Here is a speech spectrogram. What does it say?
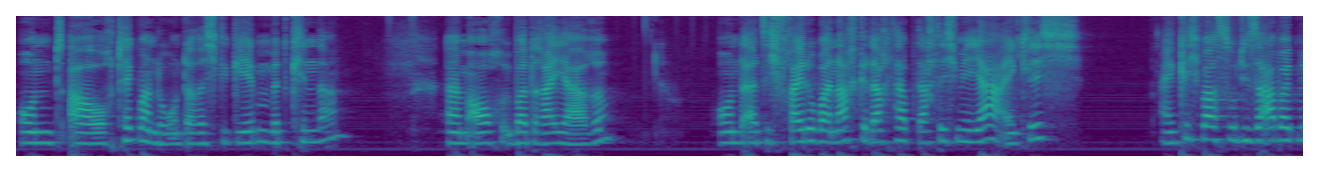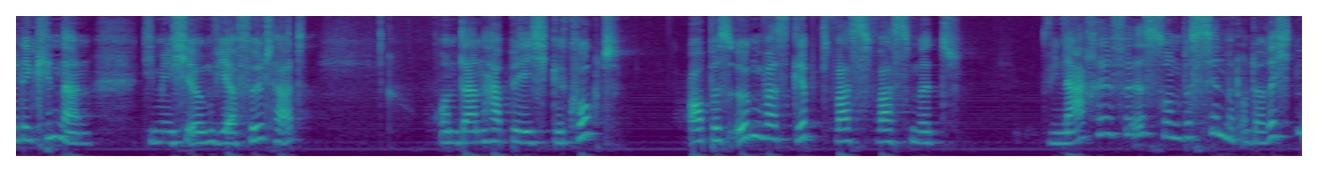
Und auch Taekwondo-Unterricht gegeben mit Kindern, ähm, auch über drei Jahre. Und als ich frei darüber nachgedacht habe, dachte ich mir, ja, eigentlich, eigentlich war es so diese Arbeit mit den Kindern, die mich irgendwie erfüllt hat. Und dann habe ich geguckt, ob es irgendwas gibt, was, was mit wie Nachhilfe ist, so ein bisschen mit Unterrichten,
